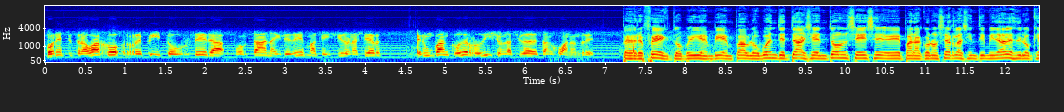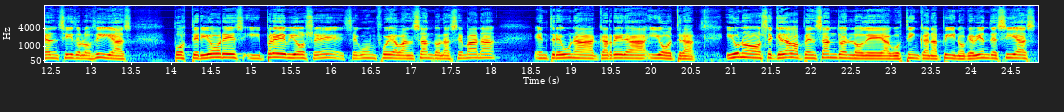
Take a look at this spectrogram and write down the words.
con este trabajo, repito, Ursera, Fontana y Ledesma que hicieron ayer en un banco de rodillo en la ciudad de San Juan, Andrés. Perfecto, bien, bien, Pablo. Buen detalle entonces eh, para conocer las intimidades de lo que han sido los días posteriores y previos, eh, según fue avanzando la semana, entre una carrera y otra. Y uno se quedaba pensando en lo de Agustín Canapino, que bien decías,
